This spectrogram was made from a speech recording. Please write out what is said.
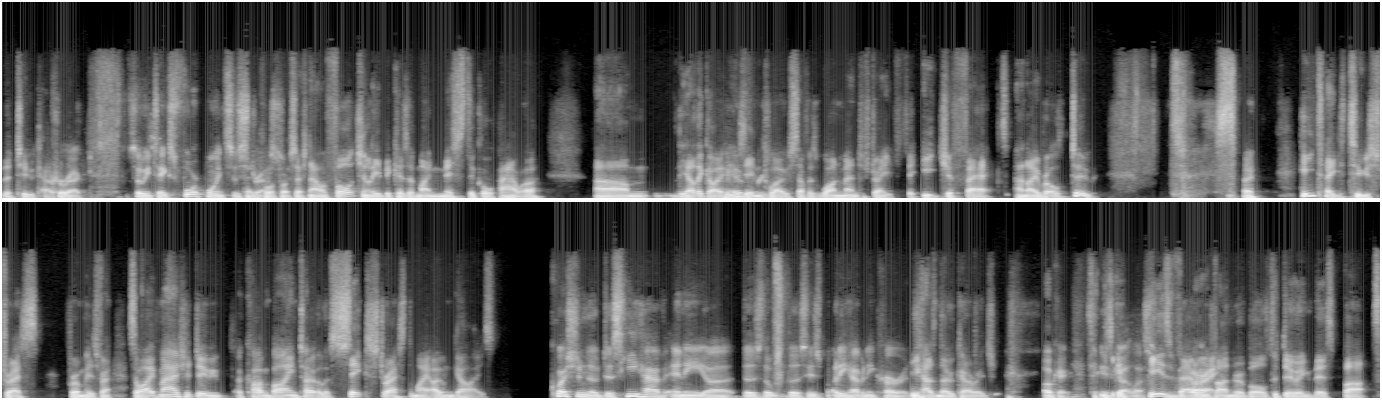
the two courage. Correct. So he takes four points of stress. Four points of stress. Now, unfortunately, because of my mystical power, um, the other guy who Every. was in close suffers one mental strength for each effect, and I rolled two. so he takes two stress from his friend. So I've managed to do a combined total of six stress to my own guys. Question though, does he have any? Uh, does the, does his buddy have any courage? He has no courage. Okay, he's got less. He is very right. vulnerable to doing this, but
